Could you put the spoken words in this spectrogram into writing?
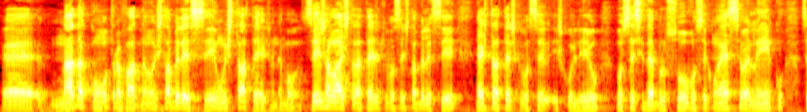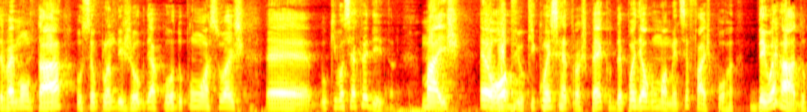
é, nada contra Vadão estabelecer uma estratégia, né? Bom, seja lá a estratégia que você estabelecer, é a estratégia que você escolheu, você se debruçou, você conhece seu elenco, você vai montar o seu plano de jogo de acordo com as suas. É, o que você acredita. Mas é óbvio que com esse retrospecto, depois de algum momento você faz, porra, deu errado.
